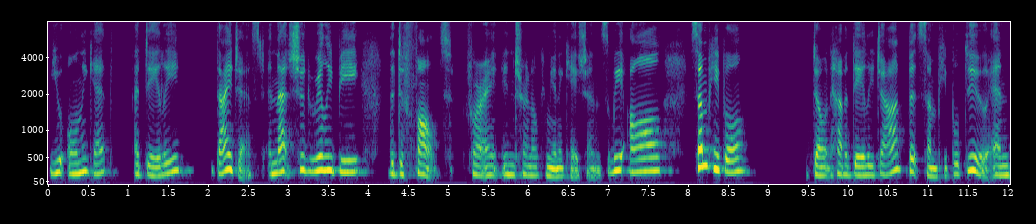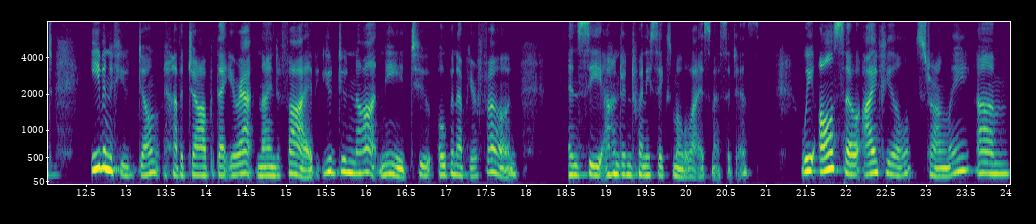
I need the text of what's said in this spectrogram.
you only get a daily digest. And that should really be the default for our internal communications. We all, some people don't have a daily job, but some people do. And even if you don't have a job that you're at nine to five, you do not need to open up your phone and see 126 mobilized messages. We also, I feel strongly, um,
